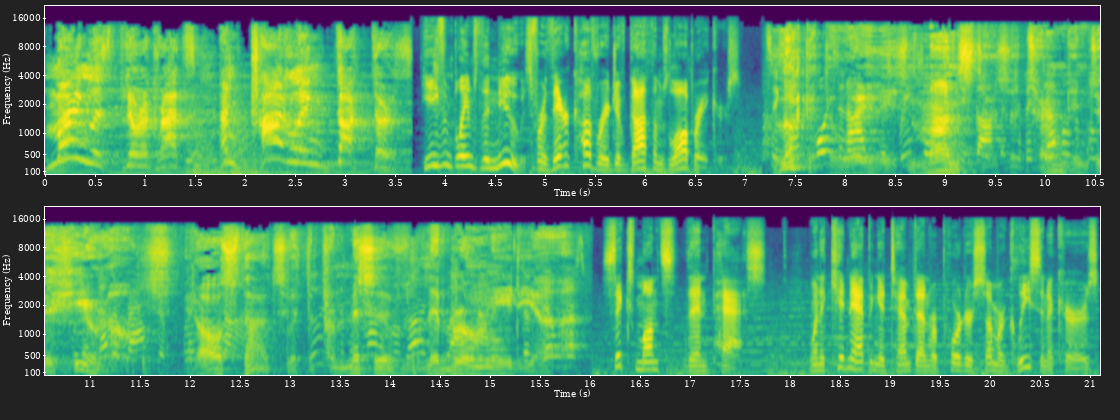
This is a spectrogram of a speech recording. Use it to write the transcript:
mindless bureaucrats, and coddling doctors! He even blames the news for their coverage of Gotham's lawbreakers. Look at the way these monsters are turned into heroes. It all starts with the permissive liberal media. Six months then pass. When a kidnapping attempt on reporter Summer Gleason occurs,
